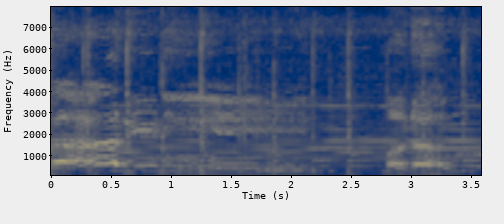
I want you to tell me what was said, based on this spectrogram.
कारिणी मदम्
